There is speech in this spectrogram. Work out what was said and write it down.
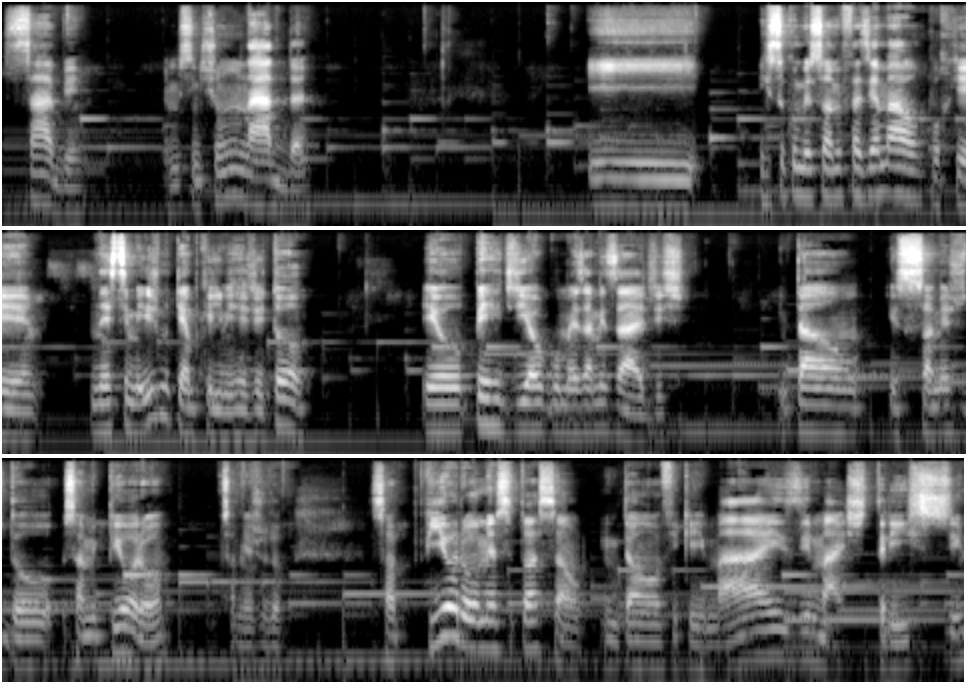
Sabe? Eu me senti um nada. E isso começou a me fazer mal, porque nesse mesmo tempo que ele me rejeitou, eu perdi algumas amizades. Então, isso só me ajudou, só me piorou, só me ajudou só piorou minha situação. Então eu fiquei mais e mais triste,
